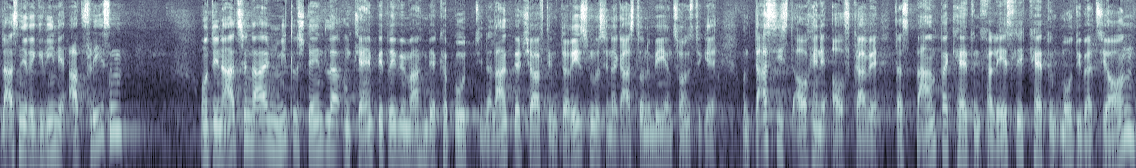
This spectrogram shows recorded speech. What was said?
lassen ihre Gewinne abfließen Und die nationalen Mittelständler und Kleinbetriebe machen wir kaputt. In der Landwirtschaft, im Tourismus, in der Gastronomie und sonstige. Und das ist auch eine Aufgabe, dass Planbarkeit und Verlässlichkeit und Motivation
